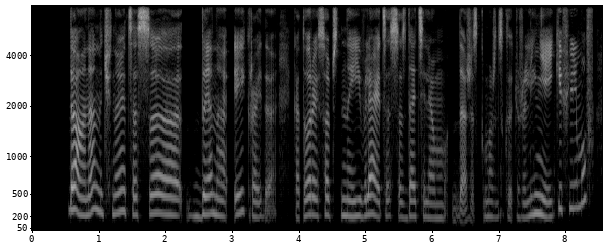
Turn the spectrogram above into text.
Да, она начинается с Дэна Эйкрайда, который, собственно, является создателем, даже, можно сказать, уже линейки фильмов.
